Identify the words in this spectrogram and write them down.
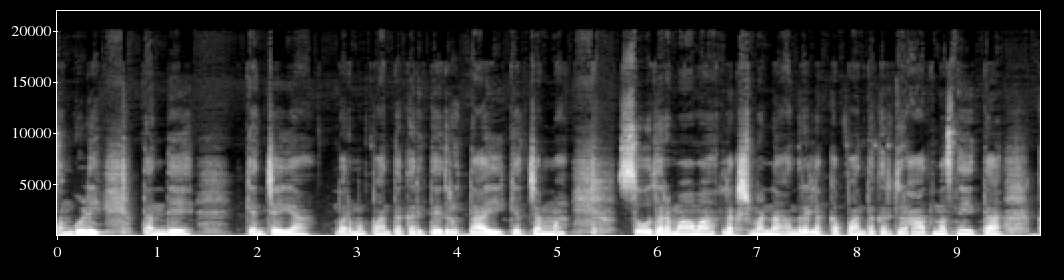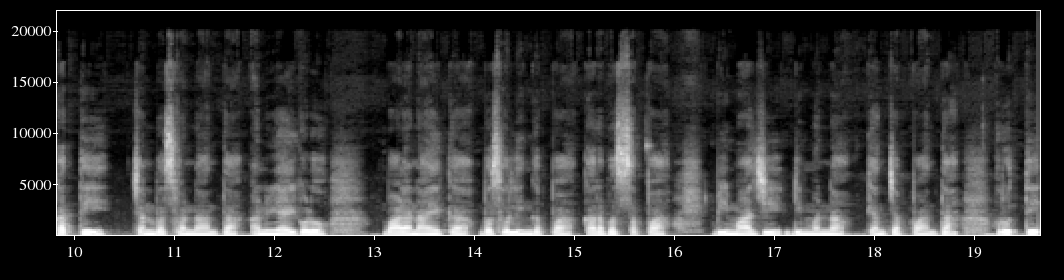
ಸಂಗೊಳ್ಳಿ, ತಂದೆ ಕೆಂಚಯ್ಯ ಭರಮಪ್ಪ ಅಂತ ಕರಿತಾಯಿದ್ರು ತಾಯಿ ಕೆಚ್ಚಮ್ಮ, ಸೋದರ ಮಾವ ಲಕ್ಷ್ಮಣ್ಣ ಅಂದರೆ ಲಕ್ಕಪ್ಪ ಅಂತ ಕರಿತಾರೆ ಆತ್ಮ ಸ್ನೇಹಿತ ಕತ್ತಿ ಚನ್ನಬಸವಣ್ಣ ಅಂತ. ಅನುಯಾಯಿಗಳು ಬಾಳನಾಯಕ, ಬಸವಲಿಂಗಪ್ಪ, ಕರಬಸಪ್ಪ, ಭೀಮಾಜಿ, ಡಿಮ್ಮಣ್ಣ, ಕೆಂಚಪ್ಪ ಅಂತ. ವೃತ್ತಿ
